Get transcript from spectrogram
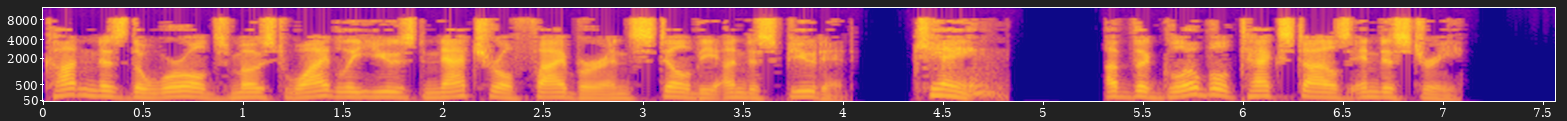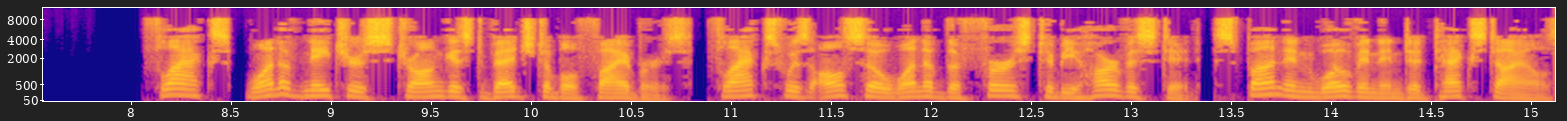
Cotton is the world's most widely used natural fiber and still the undisputed king of the global textiles industry. Flax, one of nature's strongest vegetable fibers, flax was also one of the first to be harvested, spun and woven into textiles.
